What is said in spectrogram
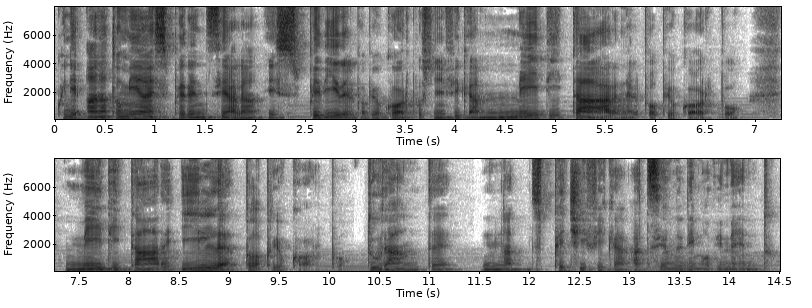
Quindi anatomia esperienziale, esperire il proprio corpo significa meditare nel proprio corpo, meditare il proprio corpo durante una specifica azione di movimento.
